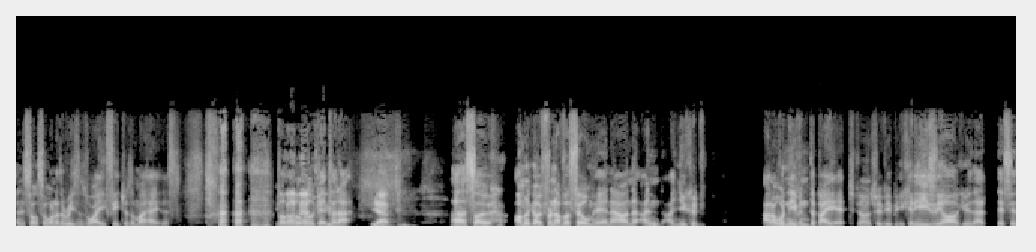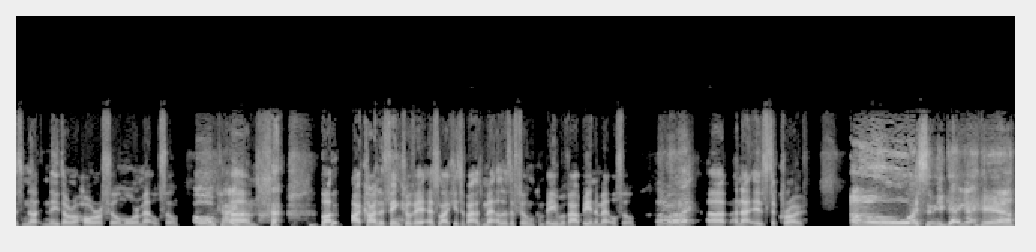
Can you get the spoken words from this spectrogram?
and it's also one of the reasons why he features on my hate list. but we'll, we'll get to that. Yeah. Uh, so I'm going to go for another film here now, and, and, and you could and I wouldn't even debate it to be honest with you, but you could easily argue that this is not, neither a horror film or a metal film. Oh, okay. Um, but I kind of think of it as like it's about as metal as a film can be without being a metal film. All right. Uh, and that is The Crow. Oh, I see what you're getting at here.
